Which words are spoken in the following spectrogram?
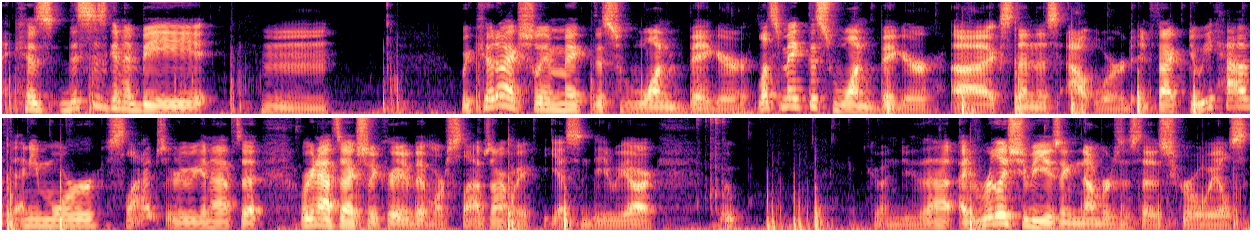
because this is going to be, hmm, we could actually make this one bigger. Let's make this one bigger, uh, extend this outward. In fact, do we have any more slabs? Or are we to have to... We're to have to actually create a bit more slabs, aren't we? Yes, indeed we are. Oop. Go ahead and do that. I really should be using numbers instead of scroll wheels.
